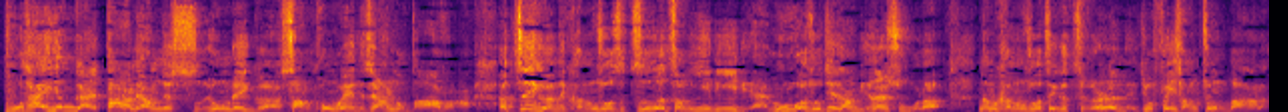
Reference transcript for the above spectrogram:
不太应该大量的使用这个上控位的这样一种打法啊，这个呢可能说是值得争议的一点。如果说这场比赛输了，那么可能说这个责任呢就非常重大了。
